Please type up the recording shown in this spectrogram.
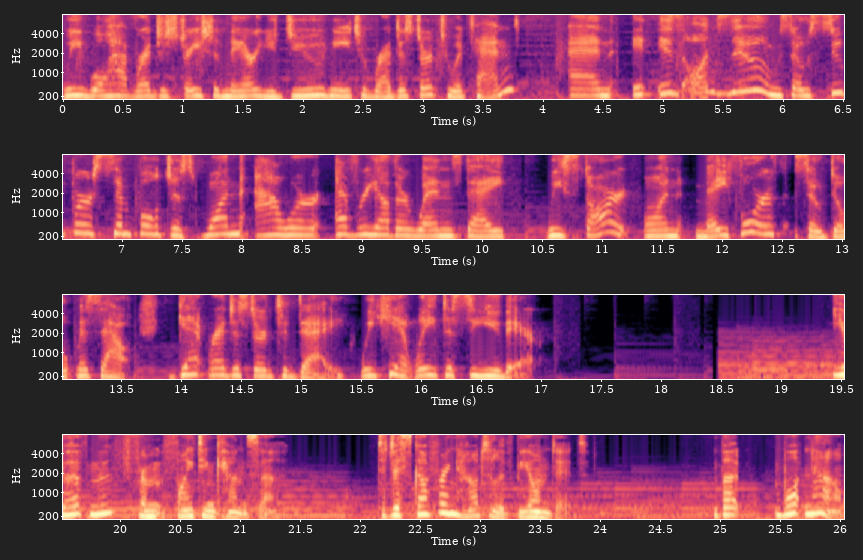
We will have registration there. You do need to register to attend and it is on Zoom. So super simple, just one hour every other Wednesday. We start on May 4th, so don't miss out. Get registered today. We can't wait to see you there. You have moved from fighting cancer to discovering how to live beyond it. But what now?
